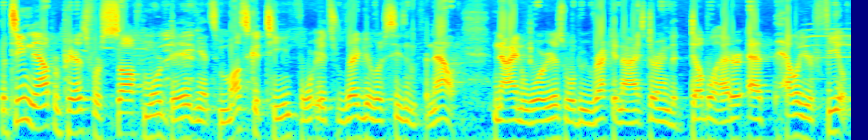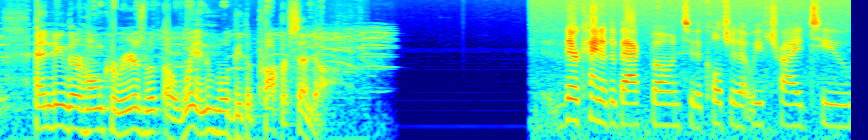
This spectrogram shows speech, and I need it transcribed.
The team now prepares for sophomore day against Muscatine for its regular season finale. Nine Warriors will be recognized during the doubleheader at Hellier Field. Ending their home careers with a win will be the proper send-off they're kind of the backbone to the culture that we've tried to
